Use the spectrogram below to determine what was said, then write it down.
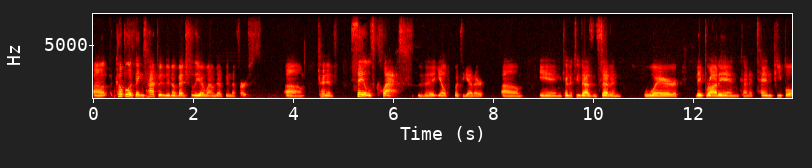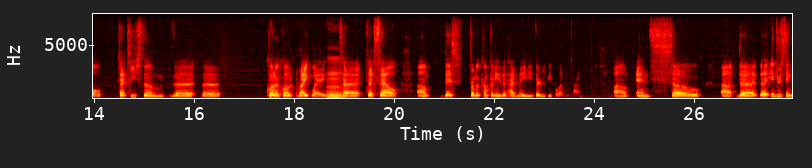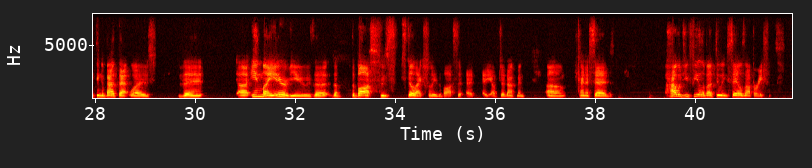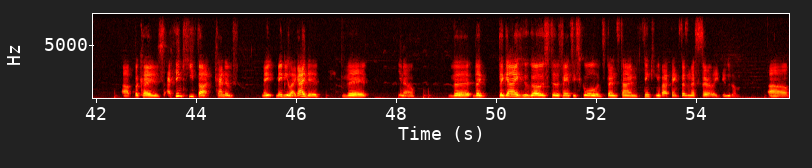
uh, a couple of things happened, and eventually I wound up in the first um, kind of sales class that Yelp put together um, in kind of 2007, where they brought in kind of 10 people to teach them the the quote unquote right way mm. to to sell um, this from a company that had maybe 30 people at the time. Um, and so uh, the the interesting thing about that was that uh, in my interview, the the the boss, who's still actually the boss at, at, at um, kind of said, "How would you feel about doing sales operations?" Uh, because I think he thought, kind of, may, maybe like I did, that you know, the the the guy who goes to the fancy school and spends time thinking about things doesn't necessarily do them uh,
